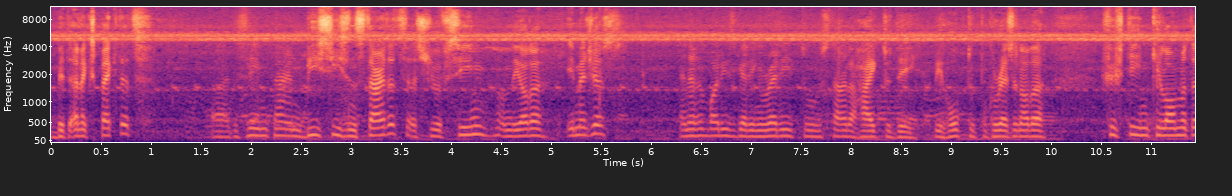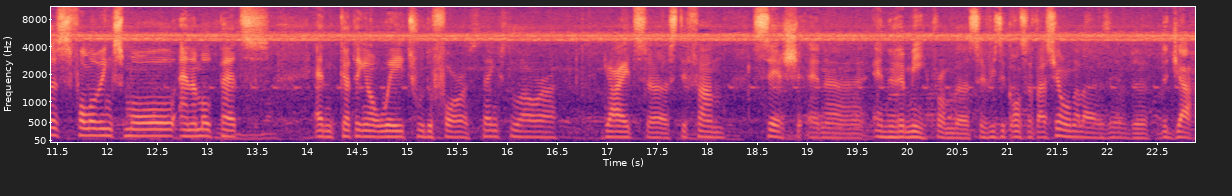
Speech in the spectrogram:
A bit unexpected. Uh, at the same time, bee season started, as you have seen on the other images. And everybody's getting ready to start a hike today. We hope to progress another 15 kilometers following small animal paths and cutting our way through the forest. Thanks to our guides uh, Stéphane, Serge and, uh, and Remy from the Service de Conservation de la réserve de, de Dja.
